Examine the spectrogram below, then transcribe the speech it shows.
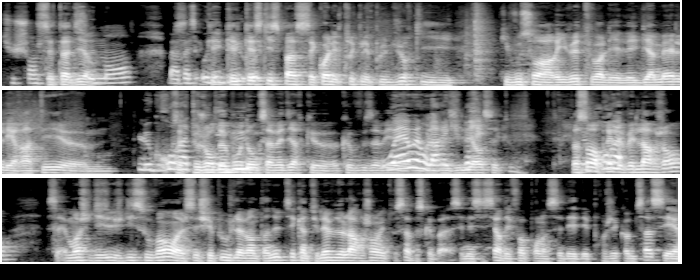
tu changes de positionnement. Bah, Qu'est-ce qui se passe? C'est quoi les trucs les plus durs qui, qui vous sont arrivés Tu vois, les, les gamelles, les ratés Le gros vous êtes toujours debout, donc ça veut dire que, que vous avez ouais, ouais, on la résilience et tout. De toute façon, après, lever de l'argent, moi je dis, souvent, je sais, je sais plus où je l'avais entendu, tu quand tu lèves de l'argent et tout ça, parce que bah, c'est nécessaire des fois pour lancer des, projets comme ça, c'est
